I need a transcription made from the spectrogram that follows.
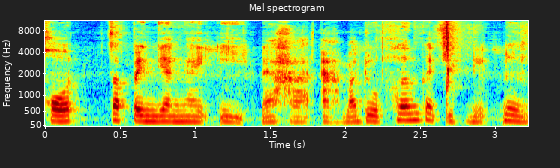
คตจะเป็นยังไงอีกนะคะอะมาดูเพิ่มกันอีกนิดหนึ่ง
